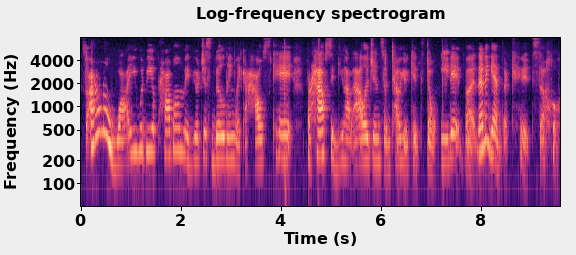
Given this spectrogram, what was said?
So I don't know why it would be a problem if you're just building like a house kit. Perhaps if you have allergens and tell your kids don't eat it. But then again, they're kids, so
